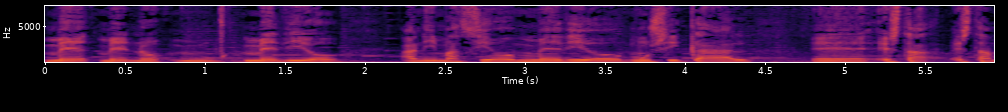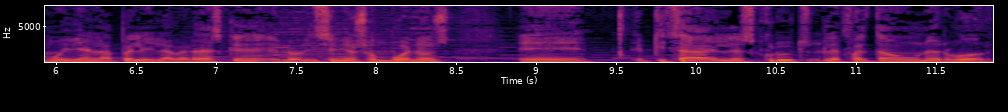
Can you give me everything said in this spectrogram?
me, mm, medio animación, medio musical. Eh, está, está muy bien la peli. La verdad es que los diseños son buenos. Eh, quizá el Scrooge le falta un hervor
